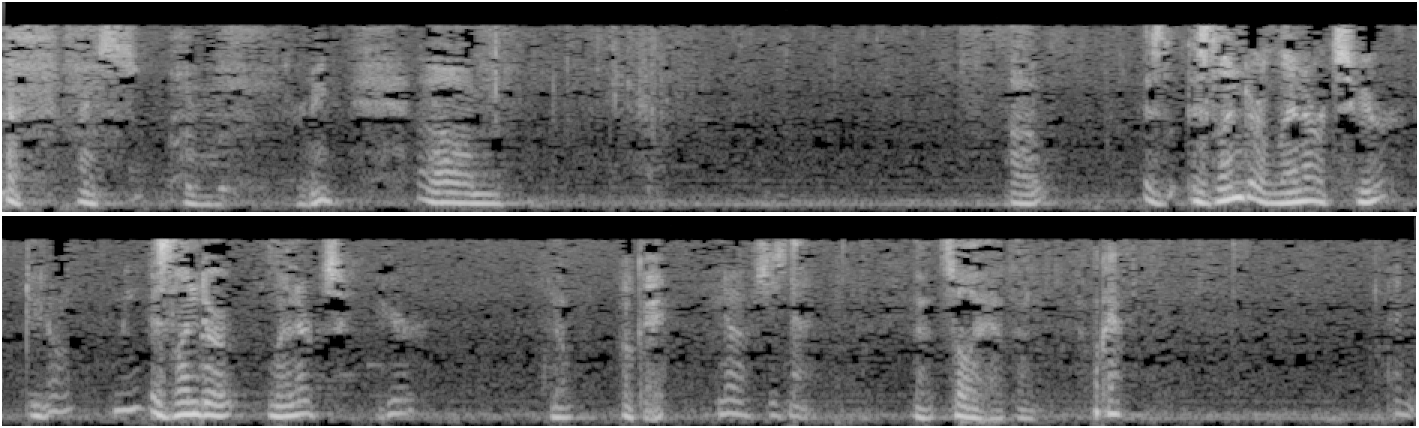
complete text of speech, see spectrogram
Thanks, uh, Attorney. Um, uh, Is is Linda Leonard's here? Do you know? Me? Is Linda Leonard's here? No? Okay. No, she's not. That's all I have then. Okay. And,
